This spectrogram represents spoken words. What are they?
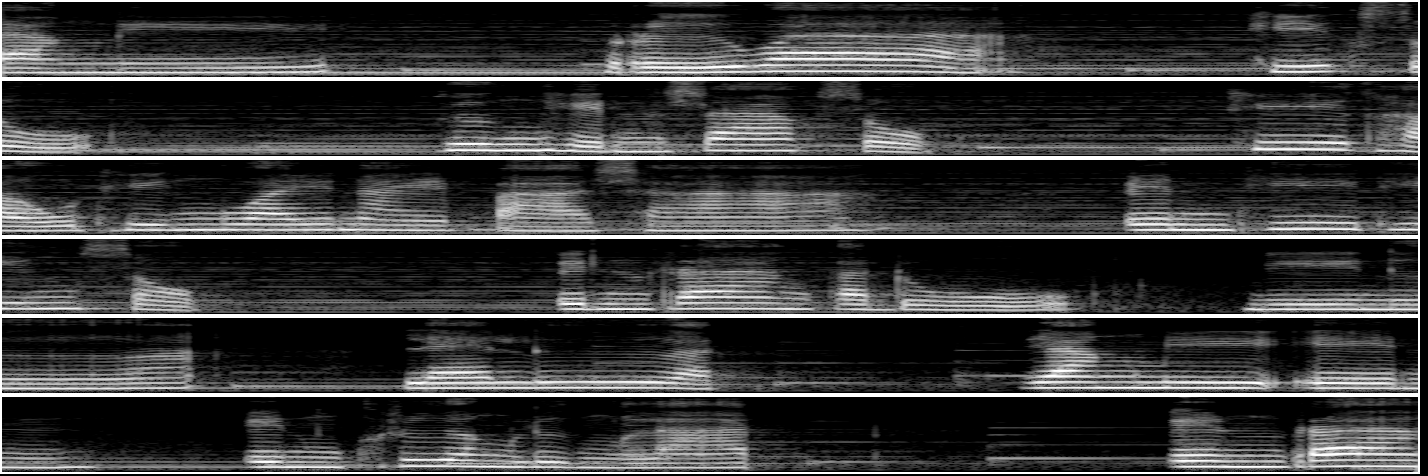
ดังนี้ หรือว่าภิกษุพึงเห็นซากศพ ที่เขาทิ้งไว้ในป่าช้า เป็นที่ทิ้งศพ เป็นร่างกระดูก มีเนื้อ และเลือด ยังมีเอ็น เป็นเครื่องลึงลัด เป็นร่าง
